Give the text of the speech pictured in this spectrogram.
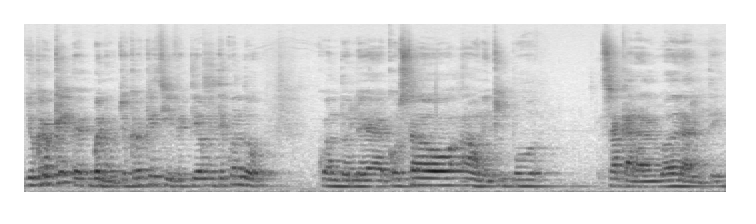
yo creo que, eh, bueno, yo creo que sí, efectivamente cuando, cuando le ha costado a un equipo sacar algo adelante,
